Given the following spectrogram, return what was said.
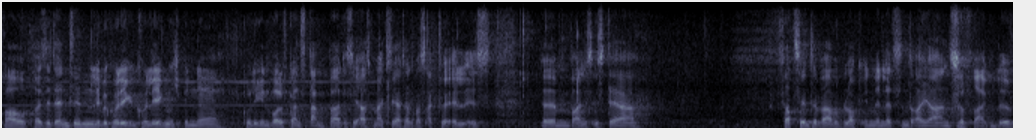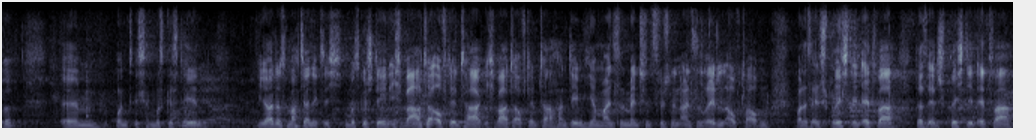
Frau Präsidentin, liebe Kolleginnen und Kollegen! Ich bin der Kollegin Wolf ganz dankbar, dass sie erst einmal erklärt hat, was aktuell ist. Ähm, weil es ist der 14. Werbeblock in den letzten drei Jahren zur Frage Löwe. Ähm, ich muss gestehen, ja, das macht ja nichts. Ich muss gestehen, ich warte auf den Tag, ich warte auf den Tag, an dem hier Einzelmännchen zwischen den einzelnen Rädern auftauchen, weil das entspricht in etwa, das entspricht in etwa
